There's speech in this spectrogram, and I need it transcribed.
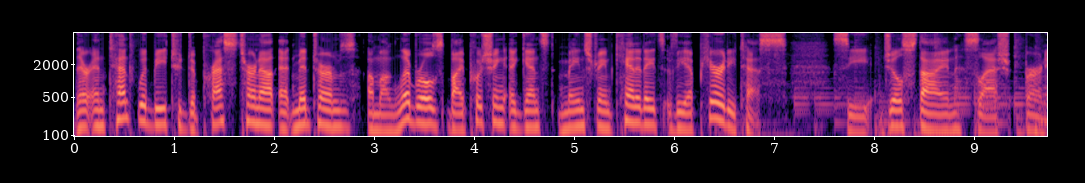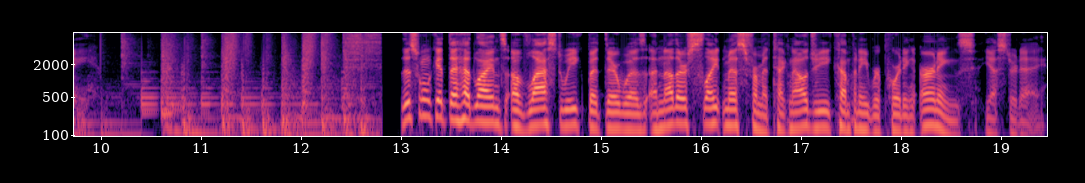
their intent would be to depress turnout at midterms among liberals by pushing against mainstream candidates via purity tests. See Jill Stein slash Bernie. This won't get the headlines of last week, but there was another slight miss from a technology company reporting earnings yesterday.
